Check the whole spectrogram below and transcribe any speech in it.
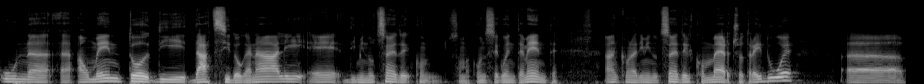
un eh, aumento di dazi doganali e diminuzione, de- con, insomma, conseguentemente anche una diminuzione del commercio tra i due. Uh,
